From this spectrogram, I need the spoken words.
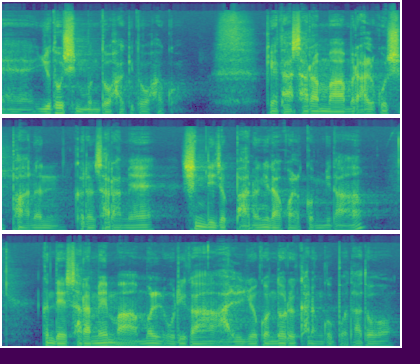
에, 유도신문도 하기도 하고 그게 다 사람 마음을 알고 싶어하는 그런 사람의 심리적 반응이라고 할 겁니다. 근데 사람의 마음을 우리가 알려고 노력하는 것보다도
